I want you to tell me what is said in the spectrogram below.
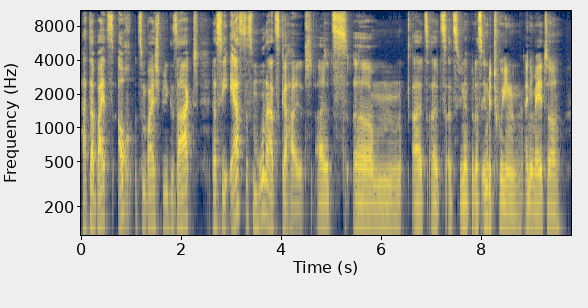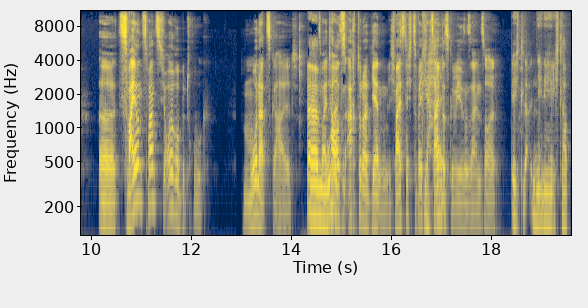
hat dabei jetzt auch zum Beispiel gesagt, dass sie erstes Monatsgehalt als, ähm, als, als, als, wie nennt man das, In-Between-Animator äh, 22 Euro betrug. Monatsgehalt. Ähm, 2800 Yen. Ich weiß nicht, zu welcher Gehalt. Zeit das gewesen sein soll. Ich, nee, nee, ich glaube,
